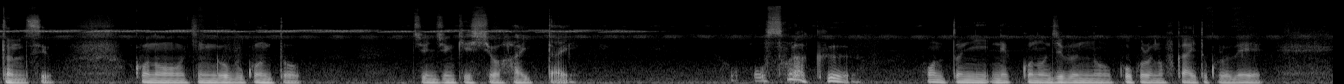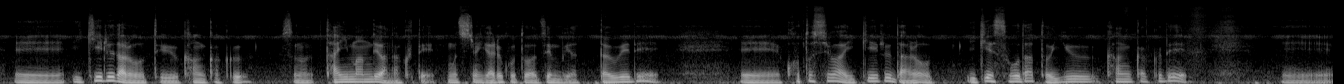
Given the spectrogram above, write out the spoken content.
たんですよ。このキングオブコント準々決勝敗退。おそらく本当に根っこの自分の心の深いところで、えー、いけるだろうという感覚その怠慢ではなくてもちろんやることは全部やった上で、えー、今年はいけるだろういけそうだという感覚で、え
